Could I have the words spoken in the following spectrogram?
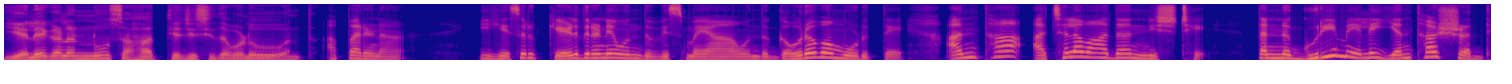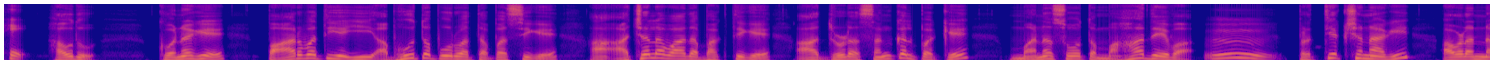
ಎಲೆಗಳನ್ನೂ ಸಹ ತ್ಯಜಿಸಿದವಳು ಅಂತ. ಅಪರ್ಣ ಈ ಹೆಸರು ಕೇಳಿದ್ರೇ ಒಂದು ವಿಸ್ಮಯ ಒಂದು ಗೌರವ ಮೂಡುತ್ತೆ. ಅಂಥ ಅಚಲವಾದ ನಿಷ್ಠೆ ತನ್ನ ಗುರಿ ಮೇಲೆ ಎಂಥ ಶ್ರದ್ಧೆ. ಹೌದು ಕೊನೆಗೆ ಪಾರ್ವತಿಯ ಈ ಅಭೂತಪೂರ್ವ ತಪಸ್ಸಿಗೆ ಆ ಅಚಲವಾದ ಭಕ್ತಿಗೆ ಆ ದೃಢ ಸಂಕಲ್ಪಕ್ಕೆ ಮನಸೋತ ಮಹಾದೇವ. ಪ್ರತ್ಯಕ್ಷನಾಗಿ ಅವಳನ್ನ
